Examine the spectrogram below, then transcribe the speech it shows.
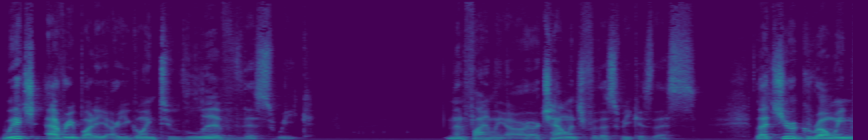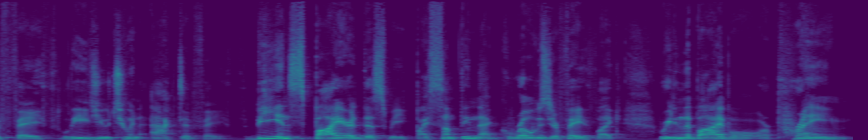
Which everybody are you going to live this week? And then finally, our, our challenge for this week is this let your growing faith lead you to an active faith. Be inspired this week by something that grows your faith, like reading the Bible or praying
